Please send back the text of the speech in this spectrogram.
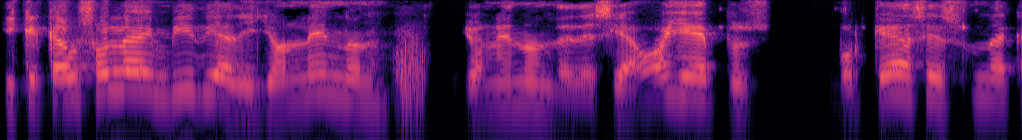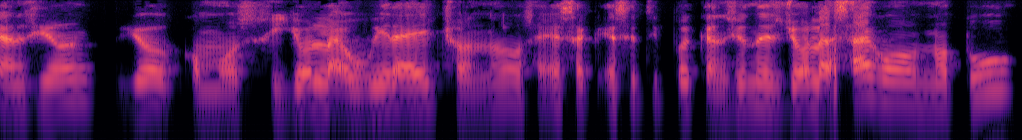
y que causó la envidia de John Lennon. John Lennon le decía, oye, pues ¿por qué haces una canción yo como si yo la hubiera hecho, ¿no? O sea, ese tipo de canciones yo las hago, no tú.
